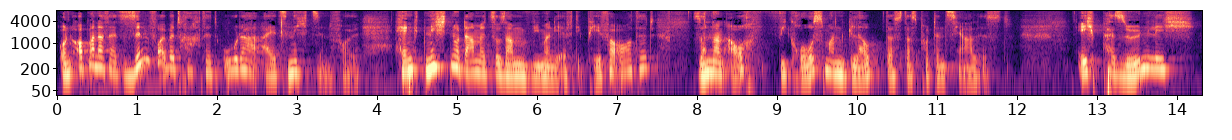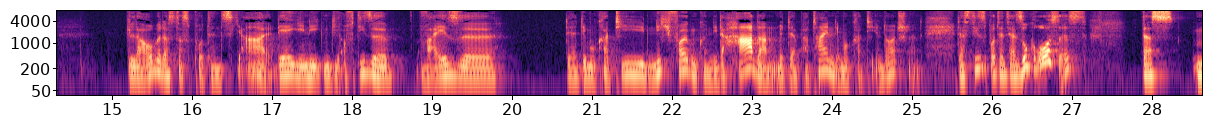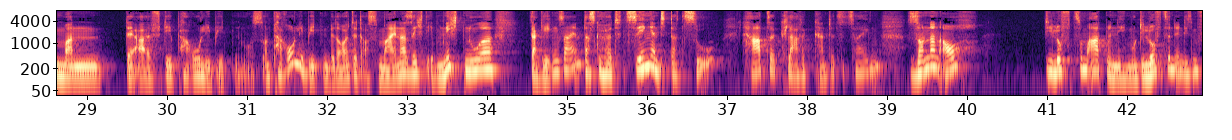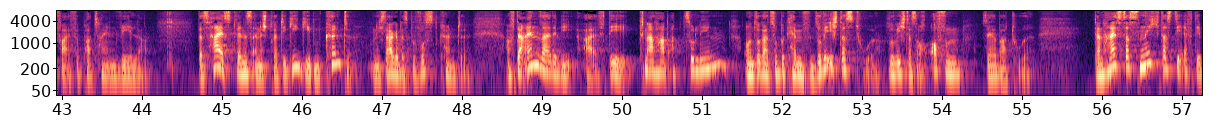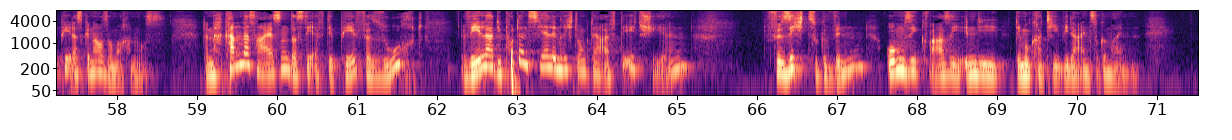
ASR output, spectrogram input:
Und ob man das als sinnvoll betrachtet oder als nicht sinnvoll, hängt nicht nur damit zusammen, wie man die FDP verortet, sondern auch, wie groß man glaubt, dass das Potenzial ist. Ich persönlich glaube, dass das Potenzial derjenigen, die auf diese Weise der Demokratie nicht folgen können, die da hadern mit der Parteiendemokratie in Deutschland, dass dieses Potenzial so groß ist, dass man der AfD Paroli bieten muss. Und Paroli bieten bedeutet aus meiner Sicht eben nicht nur dagegen sein, das gehört zwingend dazu, harte, klare Kante zu zeigen, sondern auch die Luft zum Atmen nehmen. Und die Luft sind in diesem Fall für Parteien Wähler. Das heißt, wenn es eine Strategie geben könnte, und ich sage das bewusst könnte, auf der einen Seite die AfD knallhart abzulehnen und sogar zu bekämpfen, so wie ich das tue, so wie ich das auch offen selber tue, dann heißt das nicht, dass die FDP das genauso machen muss. Dann kann das heißen, dass die FDP versucht, Wähler, die potenziell in Richtung der AfD schielen, für sich zu gewinnen, um sie quasi in die Demokratie wieder einzugemeinen.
